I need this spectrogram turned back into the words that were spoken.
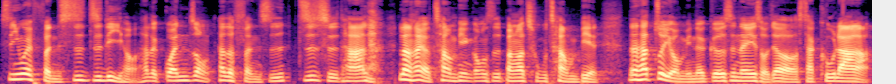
是因为粉丝之力哈，他的观众、他的粉丝支持他，让他有唱片公司帮他出唱片。那他最有名的歌是那一首叫《萨库拉》啦，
